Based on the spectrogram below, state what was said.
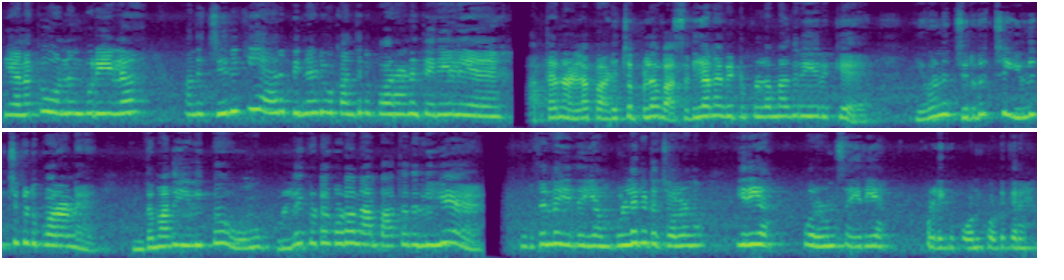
எனக்கு ஒன்றும் புரியல. அந்த சிரிக்கி யாரு பின்னாடி உட்காந்துட்டு போறான்னு தெரியலையே. பார்த்தா நல்லா படிச்ச புள்ள வசதியான வீட்டு புள்ள மாதிரி இருக்கு. இவனு சிரிச்சு இழுச்சுக்கிட்டு போறானே. இந்த மாதிரி இழிப்ப உங்க பிள்ளை கிட்ட கூட நான் பார்த்தது இல்லையே முதல்ல இதை என் பிள்ளைகிட்ட சொல்லணும். இரியா ஒரு நிமிஷம் இரியா பிள்ளைக்கு போன் போட்டுக்கிறேன்.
